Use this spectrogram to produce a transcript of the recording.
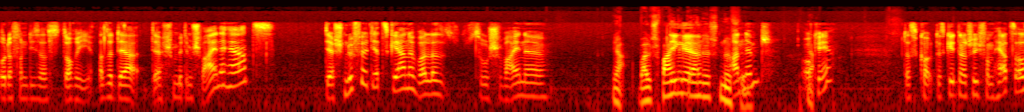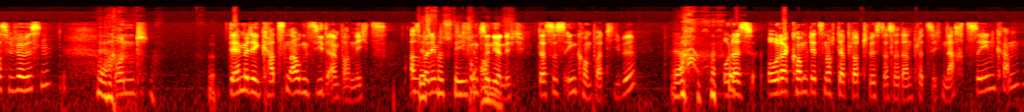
oder von dieser Story? Also der der mit dem Schweineherz, der schnüffelt jetzt gerne, weil er so Schweine Ja, weil Schweine Dinge gerne schnüffeln. annimmt. Okay. Das, das geht natürlich vom Herz aus, wie wir wissen. Ja. Und der mit den Katzenaugen sieht einfach nichts. Also Das bei dem die funktionieren nicht. nicht. Das ist inkompatibel. Ja. Oder, es, oder kommt jetzt noch der Plot-Twist, dass er dann plötzlich nachts sehen kann?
